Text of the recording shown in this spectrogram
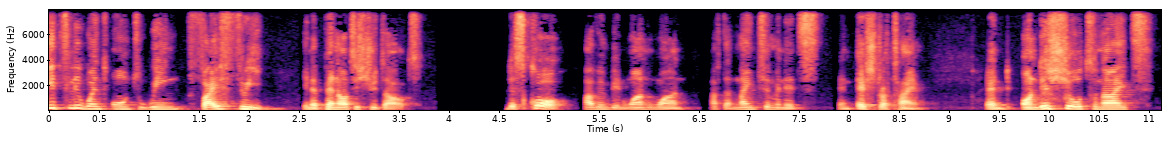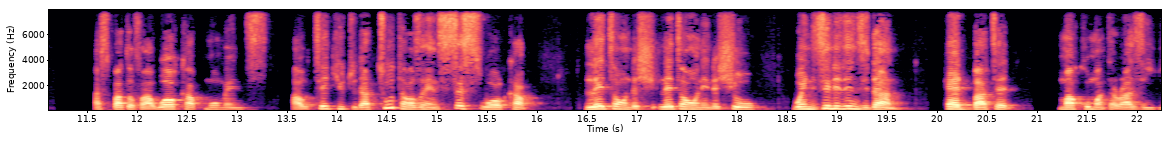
Italy went on to win 5 3 in a penalty shootout. The score having been 1 1 after 90 minutes and extra time. And on this show tonight, as part of our World Cup moments, I'll take you to that 2006 World Cup later on, the sh- later on in the show when Zinedine Zidane head batted Marco Materazzi,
